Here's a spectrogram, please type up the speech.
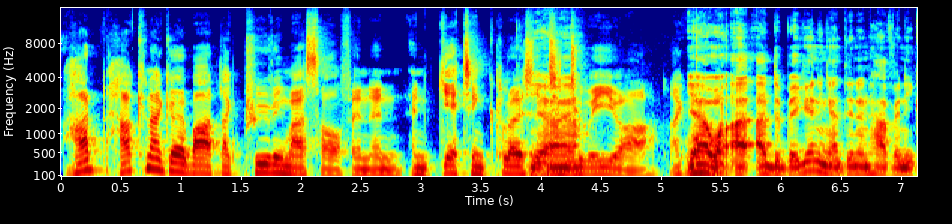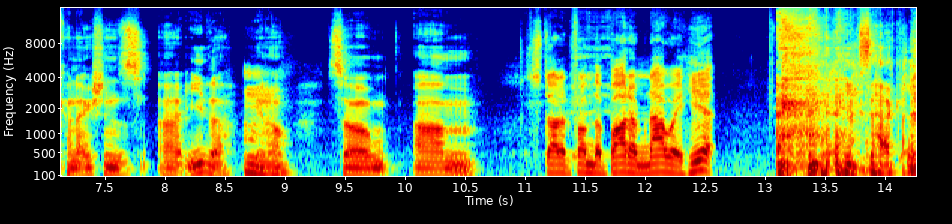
how how can I go about like proving myself and and, and getting closer Yeah, to, yeah. to where you are? Like Yeah, what- well, I, at the beginning, I didn't have any connections uh, either, you know? So, um, Started from the bottom. Now we're here. exactly.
